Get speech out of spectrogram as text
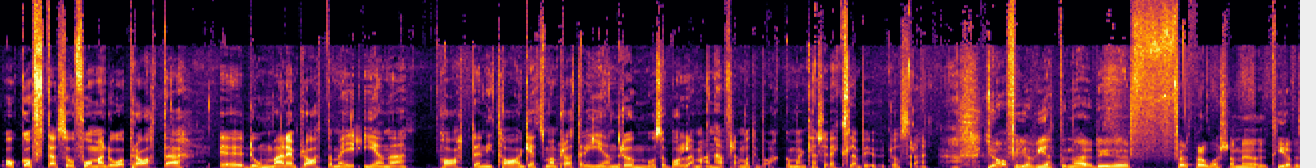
Och ofta så får man då prata, eh, domaren pratar med ena parten i taget, så man pratar i en rum och så bollar man här fram och tillbaka och man kanske växlar bud och sådär. Ja, för jag vet när det för ett par år sedan med tv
